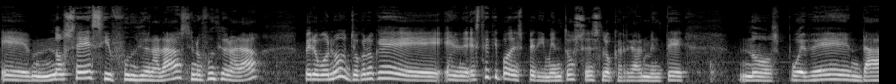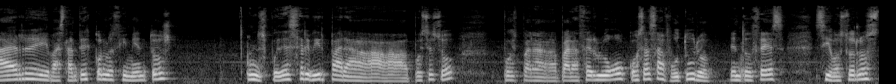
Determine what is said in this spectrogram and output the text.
Eh, no sé si funcionará, si no funcionará, pero bueno, yo creo que en este tipo de experimentos es lo que realmente nos puede dar eh, bastantes conocimientos, nos puede servir para, pues eso, pues para, para, hacer luego cosas a futuro. Entonces, si vosotros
